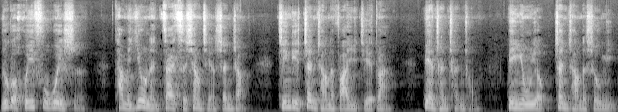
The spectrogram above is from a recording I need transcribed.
如果恢复喂食，它们又能再次向前生长。经历正常的发育阶段，变成成虫，并拥有正常的寿命。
